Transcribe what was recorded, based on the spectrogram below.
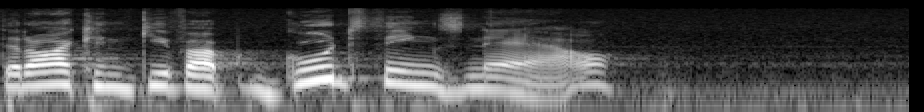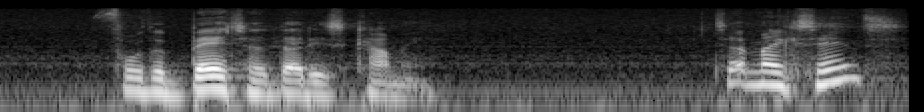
that I can give up good things now for the better that is coming. Does that make sense?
